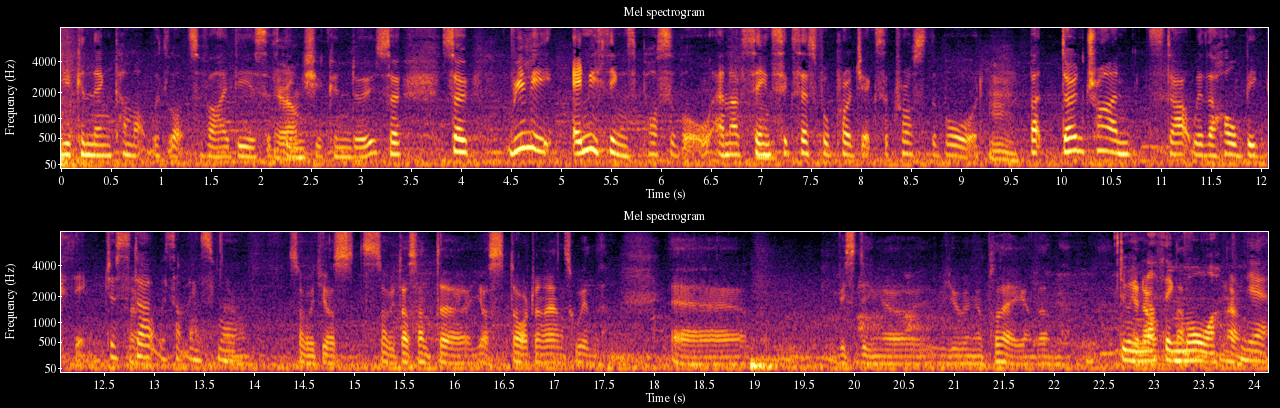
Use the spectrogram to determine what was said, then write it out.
you can then come up with lots of ideas of yeah. things you can do. So, so really anything's possible, and I've seen successful projects across the board. Mm. But don't try and start with a whole big thing. Just start with something small. Yeah. So it just so it doesn't uh, just start and ends with uh, visiting, uh, viewing a play, and then doing you know, nothing, nothing, more. No. Yeah,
